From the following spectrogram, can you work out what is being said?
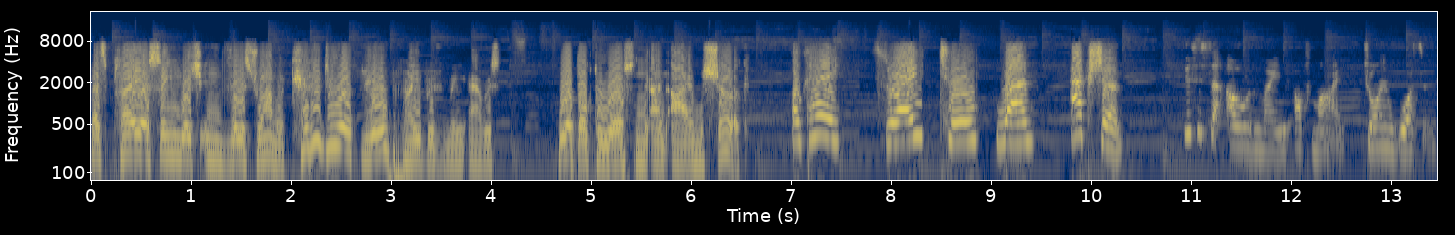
Let's play a scene which in this drama. Could you do a role play with me, Iris? You're Dr. Watson and I am Sherlock. Okay, three, two, one, action! This is an old mate of mine, John Watson.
